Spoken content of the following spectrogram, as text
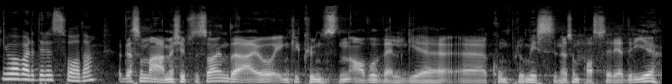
Hva var det dere så da? Det som er med skipsdesign, det er jo egentlig kunsten av å velge eh, kompromissene som passer rederiet.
